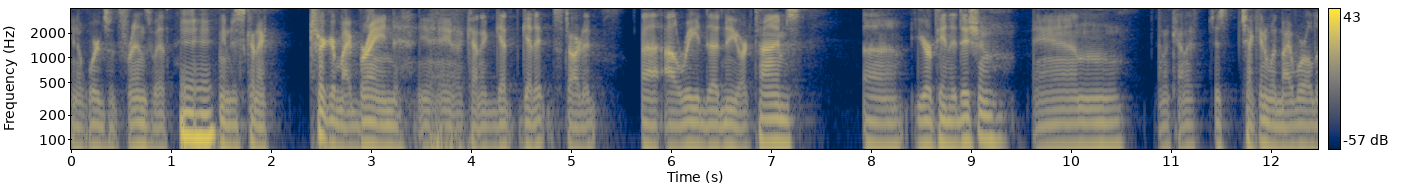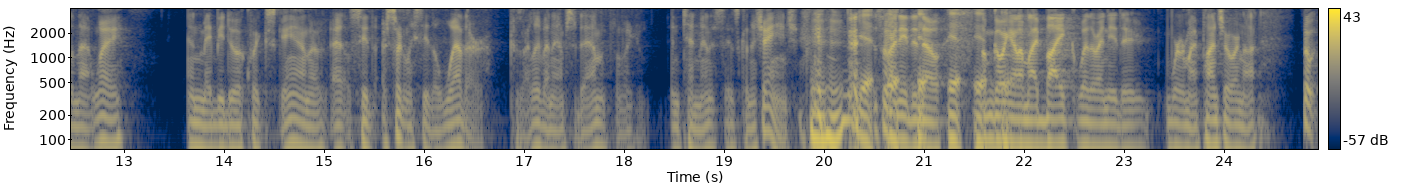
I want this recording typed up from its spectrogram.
You know, words with friends with, and just kind of trigger my brain to you know, you know kind of get get it started. Uh, I'll read the New York Times uh, European edition and you know, kind of just check in with my world in that way, and maybe do a quick scan. Of, I'll see, I certainly see the weather because I live in Amsterdam. So like in ten minutes, it's going to change. Yeah, so yeah, I need to yeah, know yeah, I'm going out on my bike whether I need to wear my poncho or not. So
